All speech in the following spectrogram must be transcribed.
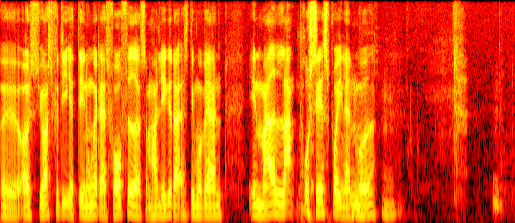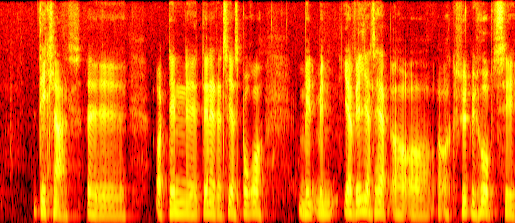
Øh, også, jo også fordi, at det er nogle af deres forfædre, som har ligget der. Altså, det må være en, en meget lang proces på en eller anden mm, måde. Mm. Det er klart. Øh, og den, øh, den er der til at spore. Men, men jeg vælger altså her at, at, at knytte mit håb til,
